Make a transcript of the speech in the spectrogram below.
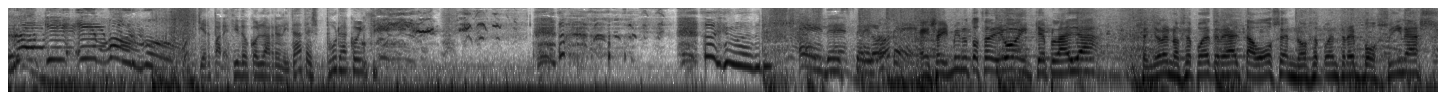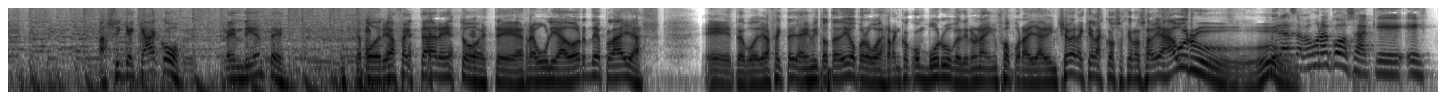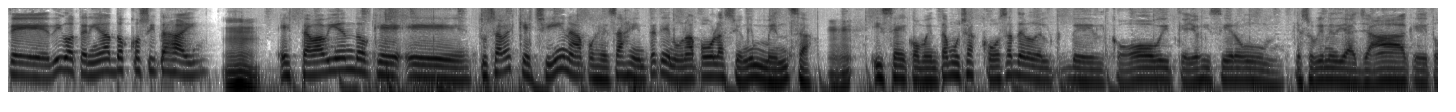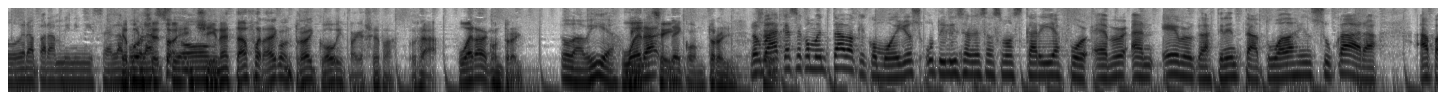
Rocky y Burbu. Cualquier parecido con la realidad es pura coincidencia. Ay, madre. El despelote. En seis minutos te digo en qué playa, señores, no se puede tener altavoces, no se pueden tener bocinas. Así que, Caco, pendiente. Te podría afectar esto, este rebuleador de playas. Eh, te podría afectar, ya mismo te digo, pero arranco con Buru, que tiene una info por allá bien chévere. Aquí las cosas que no sabías. ¡Ah, Buru! Mira, ¿sabes una cosa? Que, este, digo, tenía dos cositas ahí. Estaba viendo que, eh, tú sabes que China, pues esa gente tiene una población inmensa. Y se comenta muchas cosas de lo del, del COVID, que ellos hicieron, que eso viene de allá, que todo era para minimizar la Que por población. cierto, en China está fuera de control el COVID, para que sepa. O sea, fuera de control. Todavía. Fuera Sí. de control. Lo que Sí. pasa es que se comentaba que como ellos utilizan esas mascarillas forever and ever, que las tienen tatuadas en su cara,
